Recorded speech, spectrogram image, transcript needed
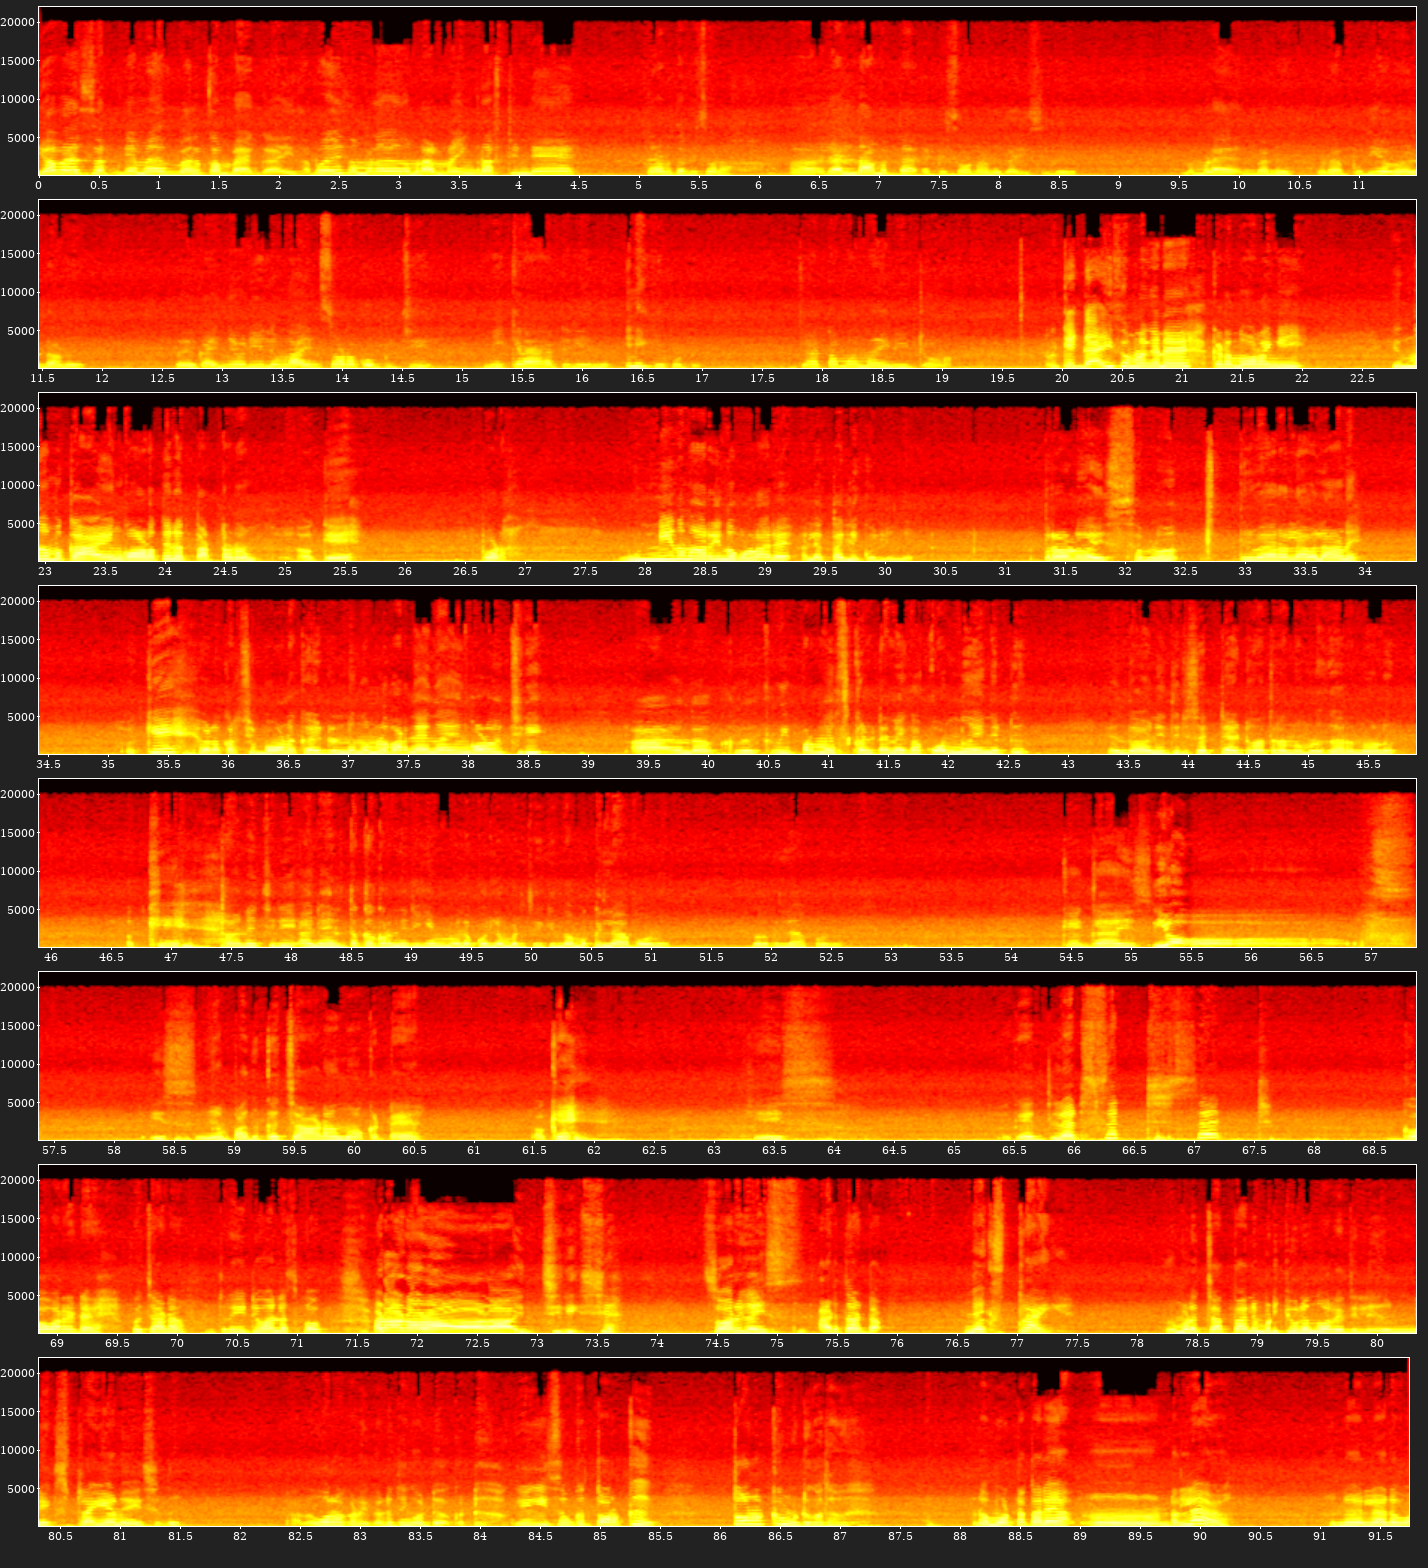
Yo WhatsApp gamers welcome back guys അപ്പോൾ നമ്മൾ നമ്മുടെ മൈൻക്രാഫ്റ്റിന്റെ എത്രാമത്തെ എപ്പിസോഡാ ആ. രണ്ടാമത്തെ എപ്പിസോഡാണ് ഗൈസ് ഇത് നമ്മുടെ എന്താണ് ഇവിടെ പുതിയ വേൾഡാണ് കഴിഞ്ഞ വീഡിയോയിൽ നമ്മൾ അയൻസോടൊക്കെ ഒപ്പിച്ച് നീക്കലാകട്ടിൽ നിന്ന് എനിക്ക് കൊട്ട്. ചേട്ടൻ വന്നാൽ ഇനിയിട്ടോണം ഓക്കെ ഗൈസ് നമ്മളങ്ങനെ കിടന്നുറങ്ങി. ഇന്ന് നമുക്ക് അയങ്കോളത്തിന് തട്ടണം. ഓക്കെ പോടാ. മുന്നിൽ നിന്ന് മാറിയുന്ന പിള്ളേരെ അല്ല തല്ലി കൊല്ലിഞ്ഞ് അത്രേ ഉള്ളൂ ഗൈസ് നമ്മൾ ഇത്തിരി വേറെ ലെവലാണ് ഓക്കെ ഇവിടെ കുറച്ച് ബോണൊക്കെ ആയിട്ടുണ്ട്. നമ്മൾ പറഞ്ഞ നയങ്കോളം ഇച്ചിരി ആ എന്താ ക്രീപ്പറിനെ സ്കൾട്ടനെയൊക്കെ കൊന്നു കഴിഞ്ഞിട്ട് എന്താ അവന് ഇച്ചിരി സെറ്റായിട്ട് മാത്രം നമ്മൾ കയറുന്നുള്ളൂ. ഓക്കെ അവനെ ഇച്ചിരി അവന്റെ ഹെൽത്തൊക്കെ കുറഞ്ഞിരിക്കുമ്പോൾ അവനെ കൊല്ലുമ്പോഴത്തേക്കും നമുക്ക് ലാഭമാണ് അവർക്ക് ലാഭമാണ് ഓക്കെ ഗൈസ് യോ ഇസ് ഞാൻ പതുക്കെ ചാടാൻ നോക്കട്ടെ. Okay okay let set set go പറയട്ടെ. ഇപ്പോൾ ചാടാം. Three two one let's go എടാ, ഇച്ചിരി. സോറി ഗൈസ് അടുത്ത വട്ടം. നെക്സ്റ്റ് ട്രൈ നമ്മൾ ചത്താലും പിടിക്കൂലെന്ന് പറയത്തില്ലേ? നെക്സ്റ്റ് ട്രൈ ആണ് കഴിച്ചത് അത് ഉറക്കണം ഇതെടുത്ത് ഇങ്ങോട്ട് വെക്കട്ടെ. ഓക്കെ ഗൈസ് നമുക്ക് തുറക്ക്. തുറക്കങ്ങോട്ട് കഥവ് എടാ മൊട്ടത്തല ഉണ്ടല്ലേ? പിന്നെ എല്ലാവരും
